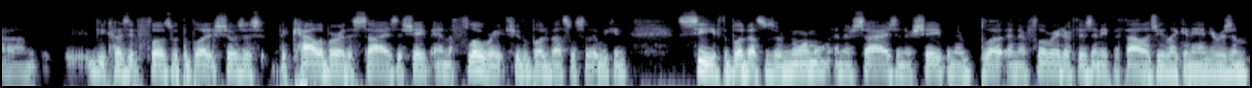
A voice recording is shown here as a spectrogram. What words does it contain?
um, because it flows with the blood, it shows us the caliber, the size, the shape, and the flow rate through the blood vessels, so that we can see if the blood vessels are normal in their size and their shape and their blood and their flow rate, or if there's any pathology like an aneurysm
